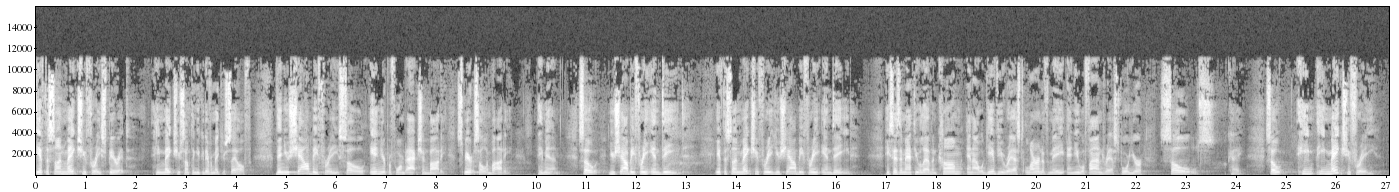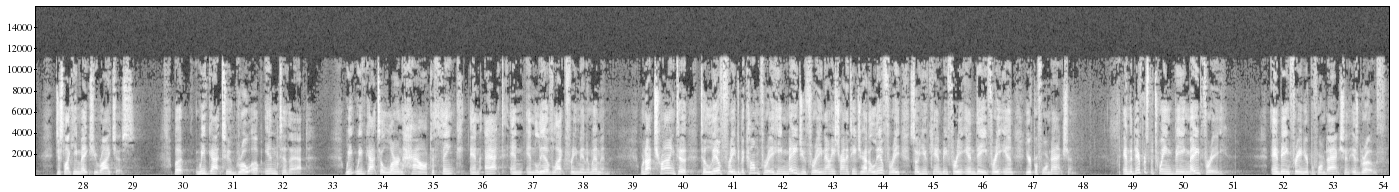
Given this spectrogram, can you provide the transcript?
If the Son makes you free, spirit, He makes you something you could ever make yourself, then you shall be free, soul, in your performed action, body, spirit, soul, and body. Amen. So you shall be free indeed. If the Son makes you free, you shall be free indeed. He says in Matthew 11, Come and I will give you rest. Learn of me and you will find rest for your souls. Okay? So he, he makes you free, just like he makes you righteous. But we've got to grow up into that. We, we've got to learn how to think and act and, and live like free men and women. We're not trying to, to live free to become free. He made you free. Now He's trying to teach you how to live free so you can be free indeed, free in your performed action. And the difference between being made free and being free in your performed action is growth,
